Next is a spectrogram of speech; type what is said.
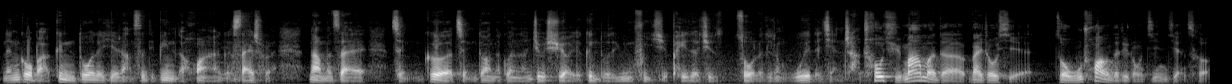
能够把更多的一些染色体病的患儿给筛出来，那么在整个诊断的过程中，就需要有更多的孕妇一起陪着去做了这种无谓的检查。抽取妈妈的外周血做无创的这种基因检测，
